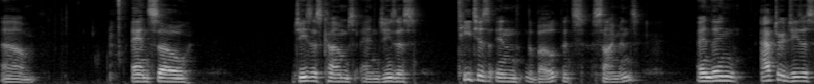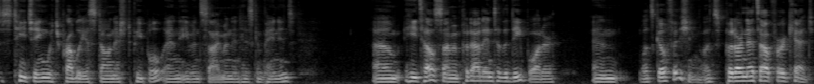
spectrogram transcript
Um, and so Jesus comes and Jesus teaches in the boat that's Simon's. And then after Jesus' teaching, which probably astonished people and even Simon and his companions, um, he tells Simon, put out into the deep water and let's go fishing. Let's put our nets out for a catch.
